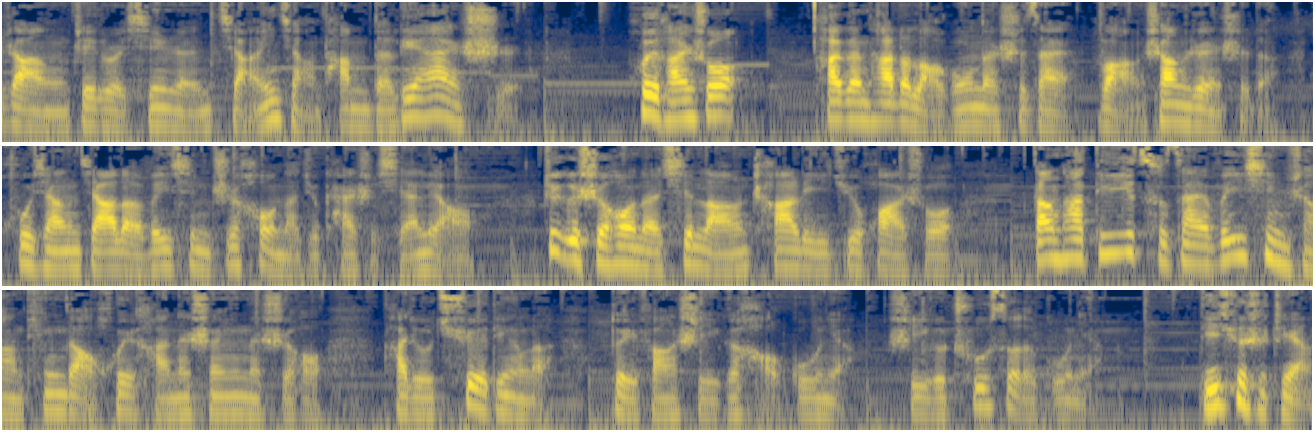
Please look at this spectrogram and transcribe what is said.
让这对新人讲一讲他们的恋爱史。慧涵说，她跟她的老公呢是在网上认识的，互相加了微信之后呢就开始闲聊。这个时候呢，新郎插了一句话说。当他第一次在微信上听到慧涵的声音的时候，他就确定了对方是一个好姑娘，是一个出色的姑娘。的确是这样，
